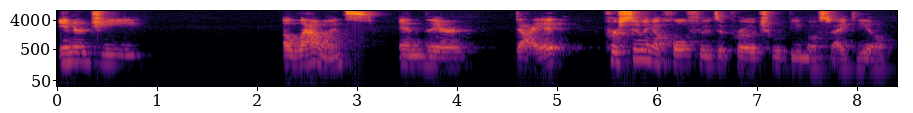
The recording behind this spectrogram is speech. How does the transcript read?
energy allowance in their diet, pursuing a whole foods approach would be most ideal.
